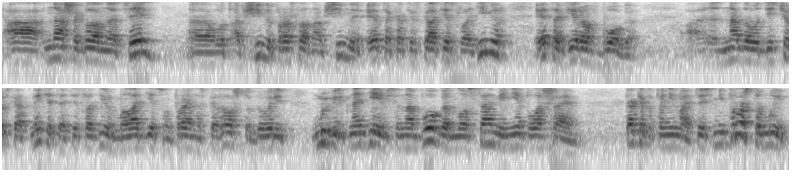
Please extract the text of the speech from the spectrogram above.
а наша главная цель, э, вот общины, православной общины, это, как и сказал отец Владимир, это вера в Бога. Надо вот здесь четко отметить, отец Владимир молодец, он правильно сказал, что говорит, мы, говорит, надеемся на Бога, но сами не плашаем. Как это понимать? То есть не просто мы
